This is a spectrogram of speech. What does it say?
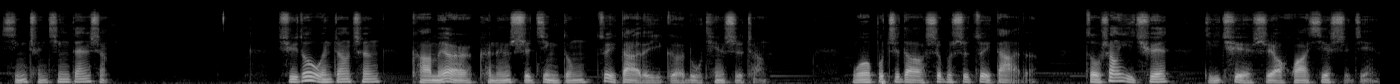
行程清单上。许多文章称卡梅尔可能是近东最大的一个露天市场。我不知道是不是最大的，走上一圈的确是要花些时间。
